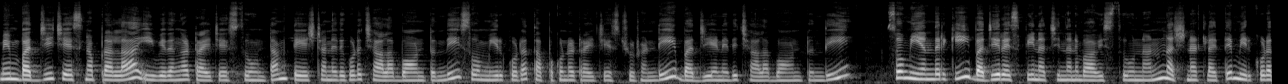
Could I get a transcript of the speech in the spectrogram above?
మేము బజ్జీ చేసినప్పుడల్లా ఈ విధంగా ట్రై చేస్తూ ఉంటాం. టేస్ట్ అనేది కూడా చాలా బాగుంటుంది. సో మీరు కూడా తప్పకుండా ట్రై చేసి చూడండి. బజ్జీ అనేది చాలా బాగుంటుంది. సో మీ అందరికీ బజ్జీ రెసిపీ నచ్చిందని భావిస్తూ ఉన్నాను. నచ్చినట్లయితే మీరు కూడా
